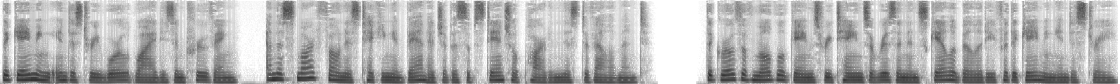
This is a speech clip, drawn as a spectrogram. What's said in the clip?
The gaming industry worldwide is improving, and the smartphone is taking advantage of a substantial part in this development. The growth of mobile games retains a risen in scalability for the gaming industry.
